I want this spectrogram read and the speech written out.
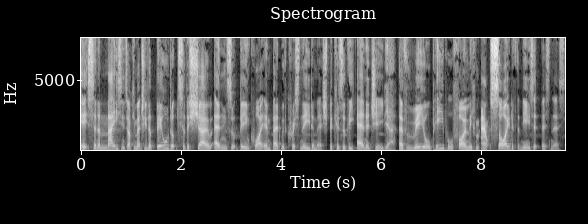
It's an amazing documentary. The build up to the show ends up being quite in bed with Chris Needhamish because of the energy Yeah. of real people finally from outside of the music business.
